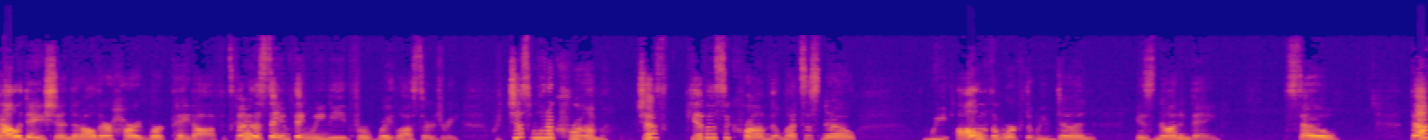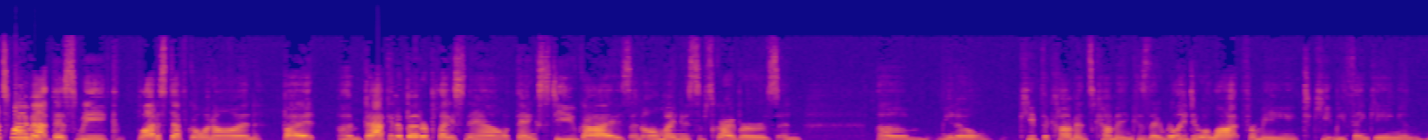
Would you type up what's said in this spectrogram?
validation that all their hard work paid off. It's kind of the same thing we need for weight loss surgery. We just want a crumb. Just give us a crumb that lets us know we all of the work that we've done is not in vain. So that's where I'm at this week. A lot of stuff going on. But I'm back in a better place now, thanks to you guys and all my new subscribers. And, um, you know, keep the comments coming because they really do a lot for me to keep me thinking and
